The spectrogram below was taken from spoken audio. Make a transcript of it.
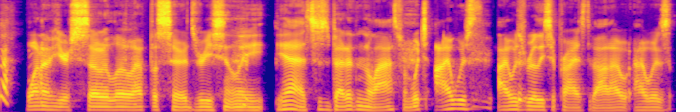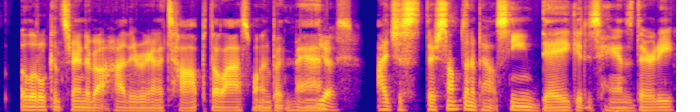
one of your solo episodes recently. Yeah, it's just better than the last one, which I was I was really surprised about. I I was a little concerned about how they were going to top the last one, but man, yes. I just there's something about seeing Day get his hands dirty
